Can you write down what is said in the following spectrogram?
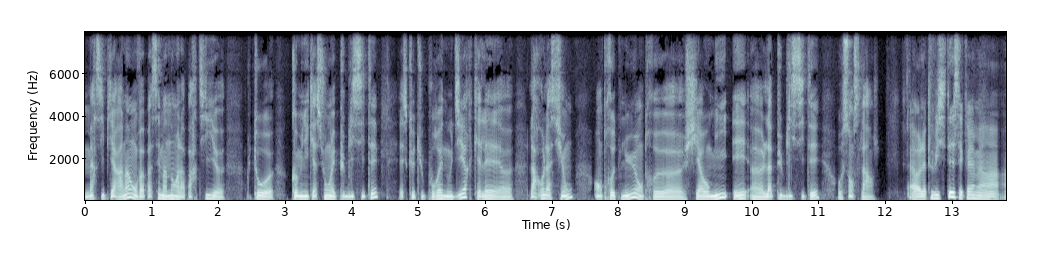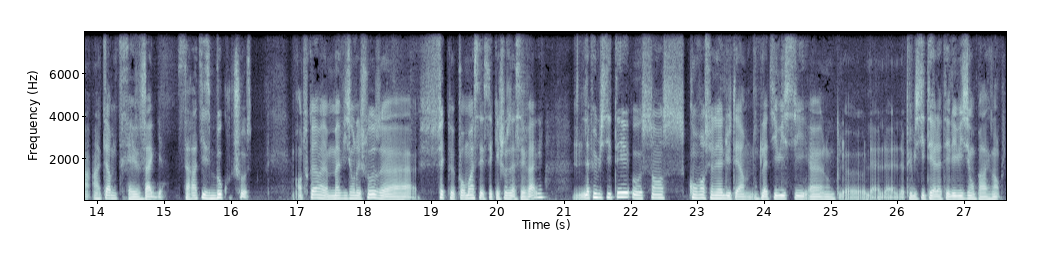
Merci Pierre-Alain. On va passer maintenant à la partie euh, plutôt communication et publicité. Est-ce que tu pourrais nous dire quelle est la relation entretenue entre Xiaomi et la publicité au sens large? Alors la publicité, c'est quand même un, un terme très vague. Ça ratisse beaucoup de choses. En tout cas, ma vision des choses euh, fait que pour moi, c'est quelque chose d'assez vague. La publicité au sens conventionnel du terme, donc la TVC, euh, donc la, publicité à la télévision par exemple,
